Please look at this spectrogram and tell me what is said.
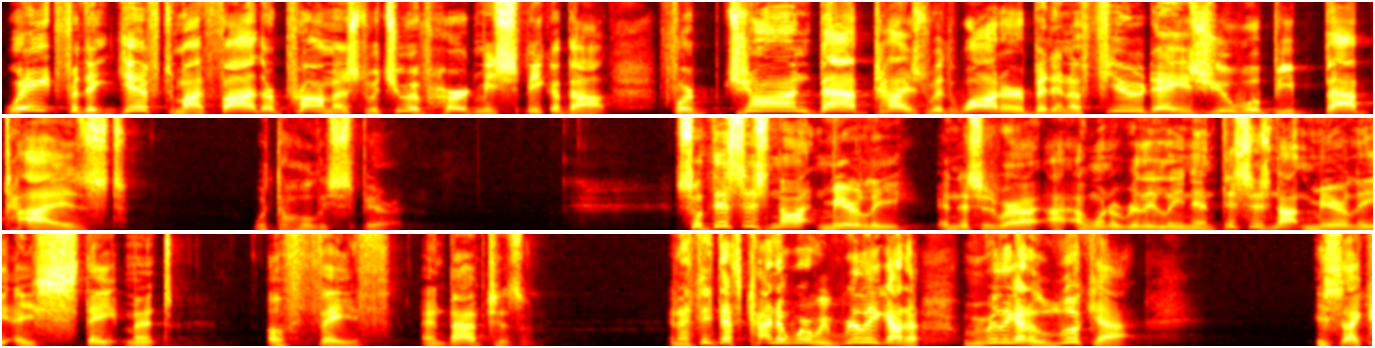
Wait for the gift my Father promised, which you have heard me speak about. For John baptized with water, but in a few days you will be baptized with the Holy Spirit. So, this is not merely, and this is where I, I want to really lean in, this is not merely a statement of faith and baptism. And I think that's kind of where we really gotta, we really gotta look at. It's like,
